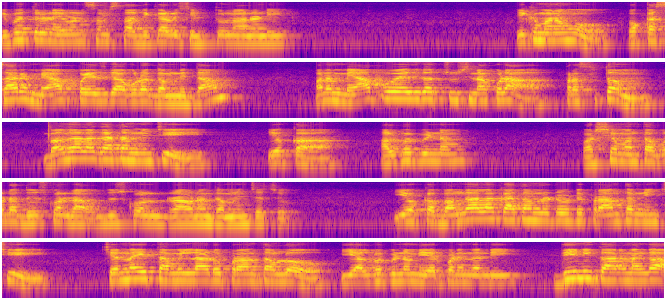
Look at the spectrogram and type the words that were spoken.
విపత్తుల నిర్వహణ సంస్థ అధికారులు చెబుతున్నారండి. ఇక మనము ఒక్కసారి మ్యాప్ వైజ్గా కూడా గమనిద్దాం. మనం మ్యాప్ వైజ్గా చూసినా కూడా ప్రస్తుతం బంగాళాఖాతం నుంచి ఈ యొక్క అల్పపీండం వర్షం అంతా కూడా దూసుకొని రా దూసుకొని రావడం గమనించవచ్చు. ఈ యొక్క బంగాళాఖాతంలో ఉన్నటువంటి ప్రాంతం నుంచి చెన్నై తమిళనాడు ప్రాంతంలో ఈ అల్పపీండం ఏర్పడిందండి. దీని కారణంగా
